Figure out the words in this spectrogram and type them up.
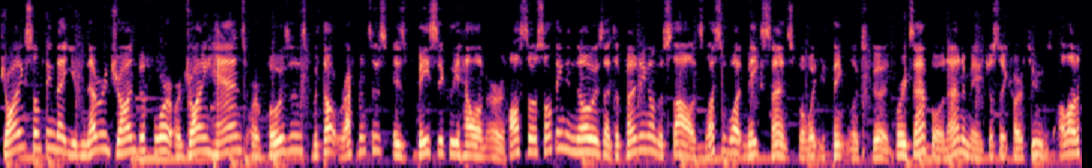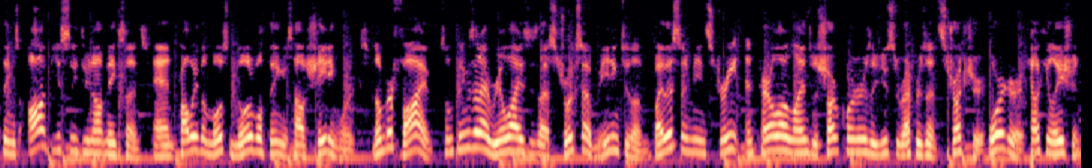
Drawing something that you've never drawn before or drawing hands or poses without references is basically hell on earth. Also, something to know is that depending on the style, it's less of what makes sense but what you think looks good. For example, in anime, just like cartoons, a lot of things obviously do not make sense, and probably the most notable thing is how shading works. Number 5. Some things that I realized is that strokes have meaning to them. By this I mean straight and parallel lines with sharp corners are used to represent structure, order, calculation,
